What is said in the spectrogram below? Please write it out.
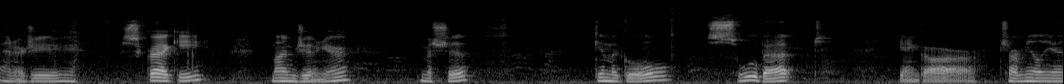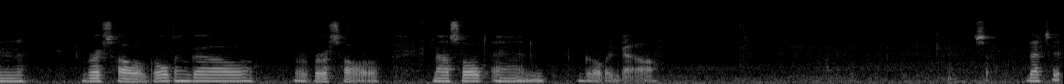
Energy, Scraggy, Mime Jr., Mischief, Gimmighoul, Swoobat, Gengar, Charmeleon, Reverse Holo Gholdengo, Reverse Holo Maushold, and Gholdengo. So that's it.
